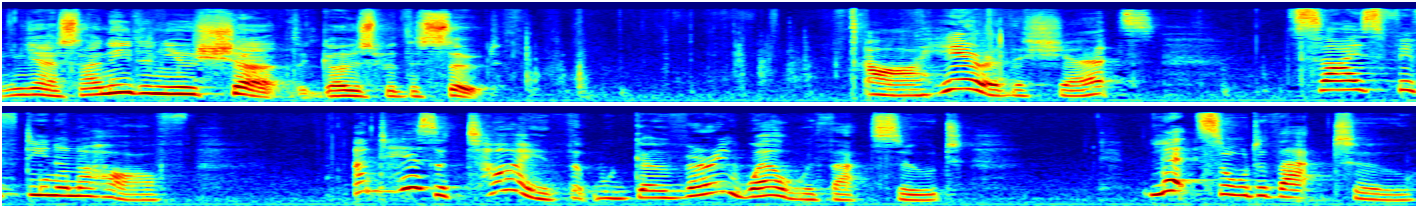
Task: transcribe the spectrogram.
Yes, I need a new shirt that goes with the suit. Ah, here are the shirts. Size 15 and a half. And here's a tie that would go very well with that suit. Let's order that too.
